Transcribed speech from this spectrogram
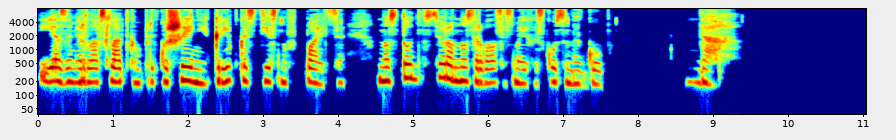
Я замерла в сладком предвкушении, крепко стиснув пальцы, но стон все равно сорвался с моих искусанных губ. Да,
